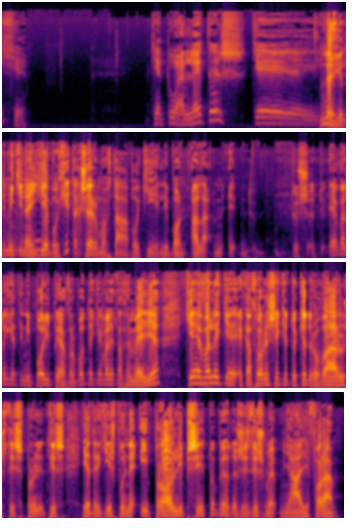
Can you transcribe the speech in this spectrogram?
είχε και τουαλέτες και... Ναι, γιατί με κοιναγική εποχή τα ξέρουμε αυτά από εκεί. Λοιπόν, αλλά ε, τους, έβαλε για την υπόλοιπη ανθρωπότητα και έβαλε τα θεμέλια και έβαλε και καθόρισε και το κέντρο βάρους της, της ιατρικής που είναι η πρόληψη, το οποίο θα το συζητήσουμε μια άλλη φορά.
